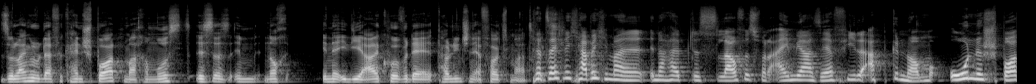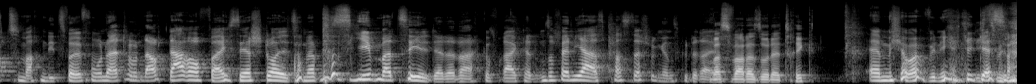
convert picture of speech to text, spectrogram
solange du dafür keinen Sport machen musst, ist das im, noch in der Idealkurve der Paulinischen Erfolgsmatrix. Tatsächlich habe ich mal innerhalb des Laufes von einem Jahr sehr viel abgenommen, ohne Sport zu machen, die zwölf Monate. Und auch darauf war ich sehr stolz und habe das jedem erzählt, der danach gefragt hat. Insofern ja, es passt da schon ganz gut rein. Was war da so der Trick? Ähm, ich habe weniger gegessen.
